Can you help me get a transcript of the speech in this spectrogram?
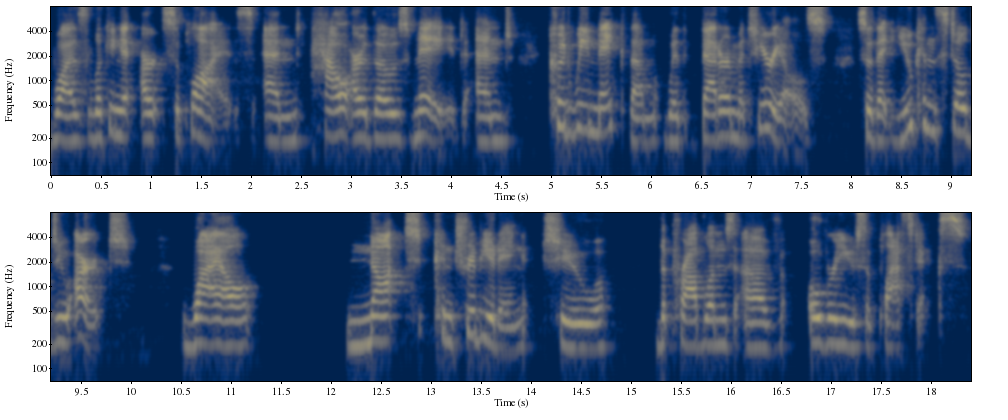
was looking at art supplies and how are those made and could we make them with better materials so that you can still do art while not contributing to the problems of overuse of plastics.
